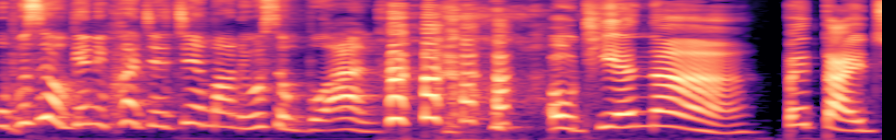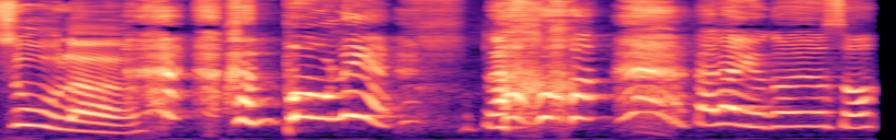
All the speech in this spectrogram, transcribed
我不是有给你快捷键吗？你为什么不按？” 哦天哪，被逮住了，很暴烈。然后他 那员工就说：“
